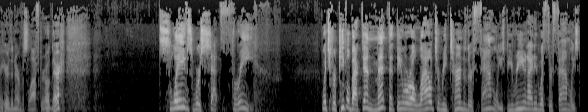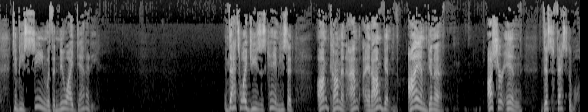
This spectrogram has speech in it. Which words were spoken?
I hear the nervous laughter out there. Slaves were set free, which for people back then meant that they were allowed to return to their families, be reunited with their families, to be seen with a new identity. And that's why Jesus came. He said, I'm coming, I'm, and I'm going I am going to usher in this festival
